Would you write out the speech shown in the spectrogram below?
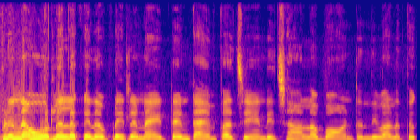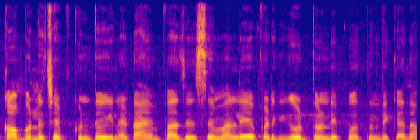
ఎప్పుడైనా ఊర్లలోకి పోయినప్పుడు ఇట్లా నైట్ టైం టైం పాస్ చేయండి చాలా బాగుంటుంది. వాళ్ళతో కబుర్లు చెప్పుకుంటూ ఇలా టైం పాస్ చేస్తే మళ్ళీ ఎప్పటికీ గుర్తుండిపోతుంది కదా.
